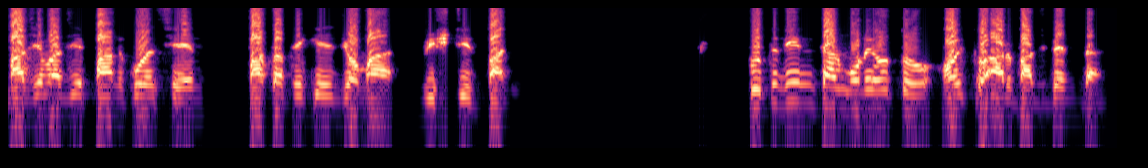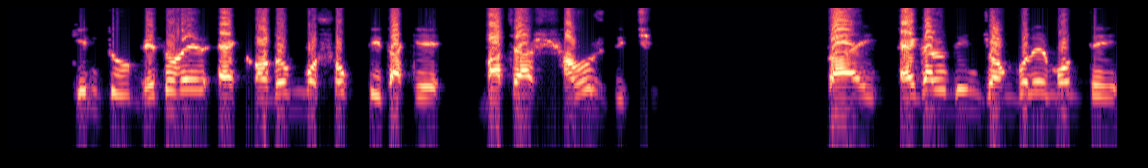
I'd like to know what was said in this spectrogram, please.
মাঝে মাঝে পান করেছেন, পাতা থেকে জমা বৃষ্টির পানি। প্রতিদিন তার মনে হতো হয়তো আর বাঁচবেন না। কিন্তু ভেতরের এক অদম্য শক্তি তাকে বাঁচার সাহস দিচ্ছে। প্রায় এগারো দিন জঙ্গলের মধ্যে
